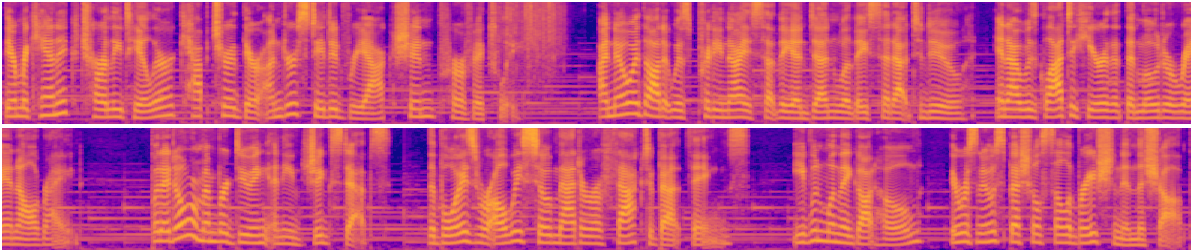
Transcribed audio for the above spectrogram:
Their mechanic, Charlie Taylor, captured their understated reaction perfectly. I know I thought it was pretty nice that they had done what they set out to do, and I was glad to hear that the motor ran all right. But I don't remember doing any jig steps. The boys were always so matter of fact about things. Even when they got home, there was no special celebration in the shop.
